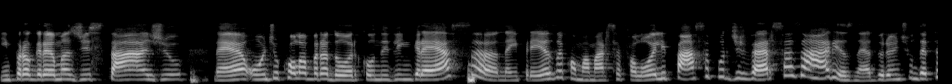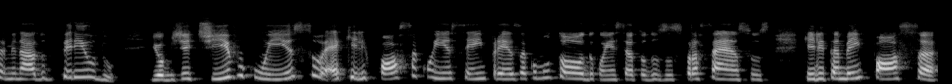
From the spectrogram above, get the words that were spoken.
em programas de estágio, né, onde o colaborador, quando ele ingressa na empresa, como a Márcia falou, ele passa por diversas áreas, né, durante um determinado período. E o objetivo com isso é que ele possa conhecer a empresa como um todo, conhecer todos os processos, que ele também possa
